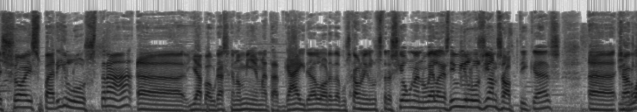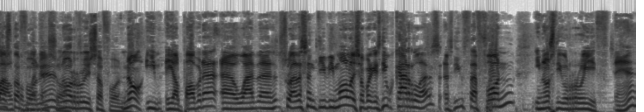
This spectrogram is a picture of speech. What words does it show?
Això és per il·lustrar, eh, ja veuràs que no m'hi he matat gaire a l'hora de buscar una il·lustració, una novel·la que es diu Il·lusions òptiques, eh, Carles igual com Tafón, la eh? cançó. No Ruiz Safón. No, i, i el pobre eh, ho ha de, s'ho ha de sentir dir molt, això, perquè es diu Carles, es diu Zafón i no es diu Ruiz. Eh?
